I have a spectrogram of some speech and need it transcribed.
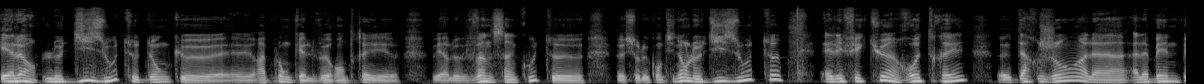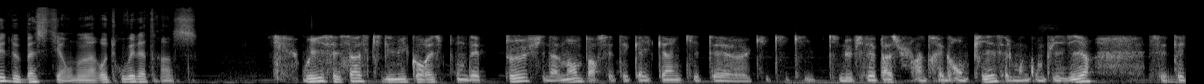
Et alors, le 10 août, donc, euh, rappelons qu'elle veut rentrer euh, vers le 25 août euh, sur le continent. Le 10 août, elle effectue un retrait d'argent à la, à la BNP de Bastia. On en a retrouvé la trace. Oui, c'est ça, ce qui lui correspondait peu finalement, parce que c'était quelqu'un qui était euh, qui, ne vivait pas sur un très grand pied, c'est le moins qu'on puisse dire. C'était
